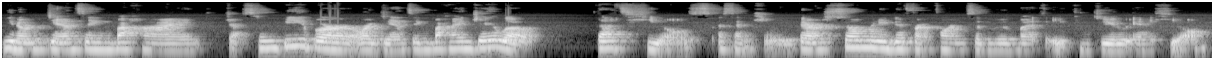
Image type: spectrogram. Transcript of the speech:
you know, dancing behind Justin Bieber or dancing behind J Lo, that's heels essentially. There are so many different forms of movement that you can do in a heel.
